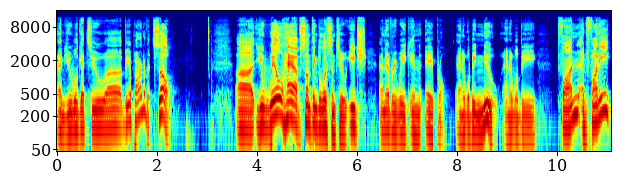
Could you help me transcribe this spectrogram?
and you will get to uh, be a part of it. So uh, you will have something to listen to each and every week in April, and it will be new, and it will be fun and funny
